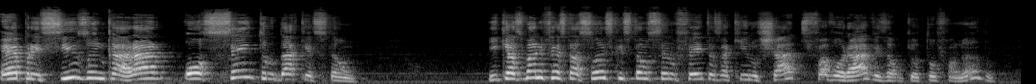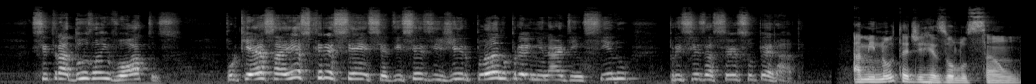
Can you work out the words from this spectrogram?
É preciso encarar o centro da questão. E que as manifestações que estão sendo feitas aqui no chat, favoráveis ao que eu estou falando, se traduzam em votos. Porque essa excrescência de se exigir plano preliminar de ensino precisa ser superada. A minuta de resolução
